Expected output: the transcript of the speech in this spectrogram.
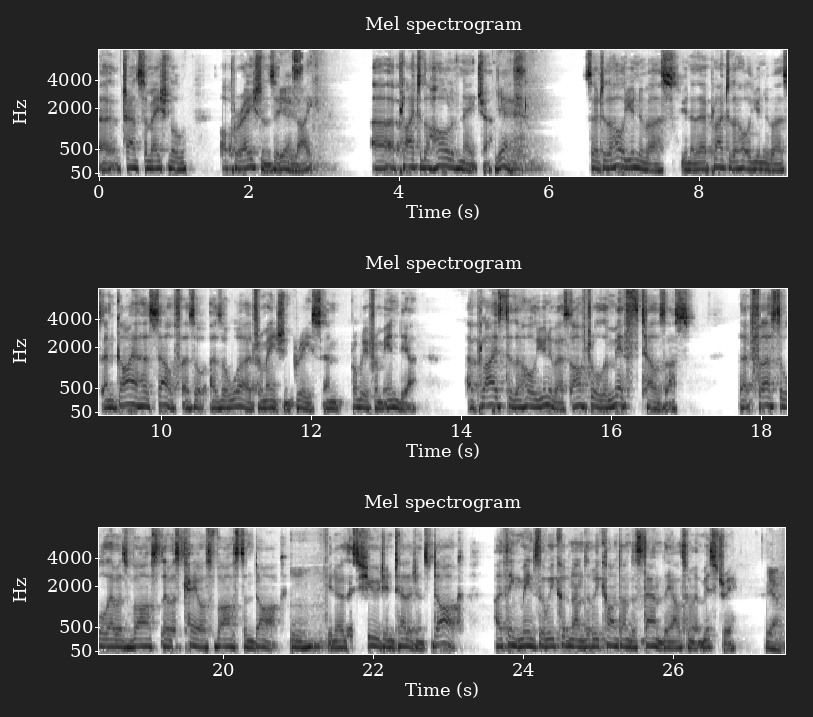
uh, transformational operations, if yes. you like, uh, apply to the whole of nature. Yes. So to the whole universe, you know, they apply to the whole universe. And Gaia herself, as a, as a word from ancient Greece and probably from India, applies to the whole universe. After all, the myth tells us that first of all there was vast, there was chaos, vast and dark. Mm. You know, this huge intelligence. Dark, I think, means that we couldn't under, we can't understand the ultimate mystery. Yeah.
